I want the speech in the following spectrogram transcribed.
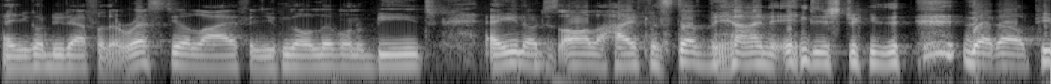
and you're going to do that for the rest of your life and you can go live on the beach. And, you know, just all the hype and stuff behind the industry that uh, people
